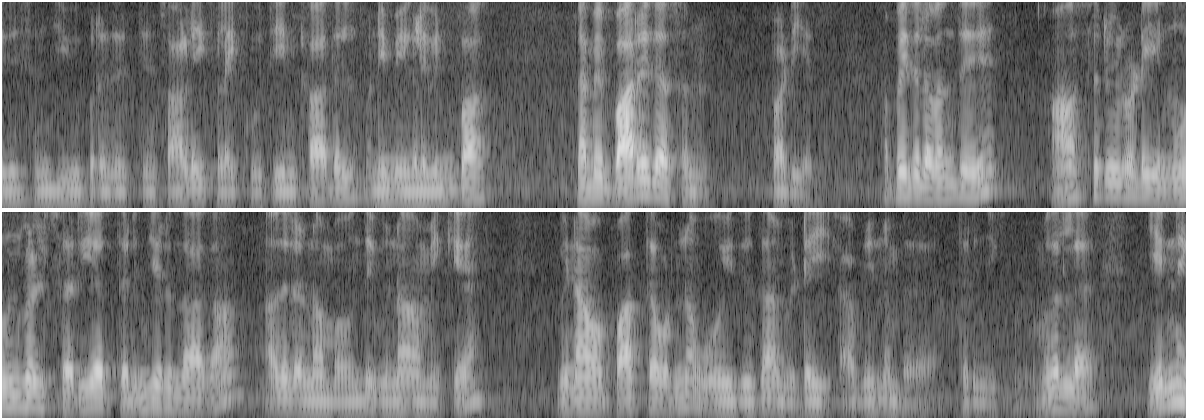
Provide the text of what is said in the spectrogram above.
எது சஞ்சீவி பருவதத்தின் சாலை கலைக்கூத்தியின் காதல் மணிமேகலை வின்பா எல்லாமே பாரதிதாசன் பாடியது. அப்போ இதில் வந்து ஆசிரியருடைய நூல்கள் சரியாக தெரிஞ்சிருந்தால் தான் அதில் நம்ம வந்து வினா அமைக்க வினாவை பார்த்த உடனே ஓ இதுதான் விடை அப்படின்னு நம்ம தெரிஞ்சுக்கணும். முதல்ல என்ன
